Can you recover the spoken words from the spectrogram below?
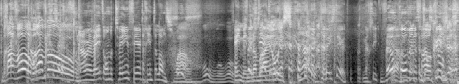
Bravo, bravo. Naar mijn weten 142 interlands. Wauw. Wow, wow, wow. Eén minder dan Brian Ruiz. Ja. Gefeliciteerd. Merci. Welkom in het Franse Dank u. kamp. zeg.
